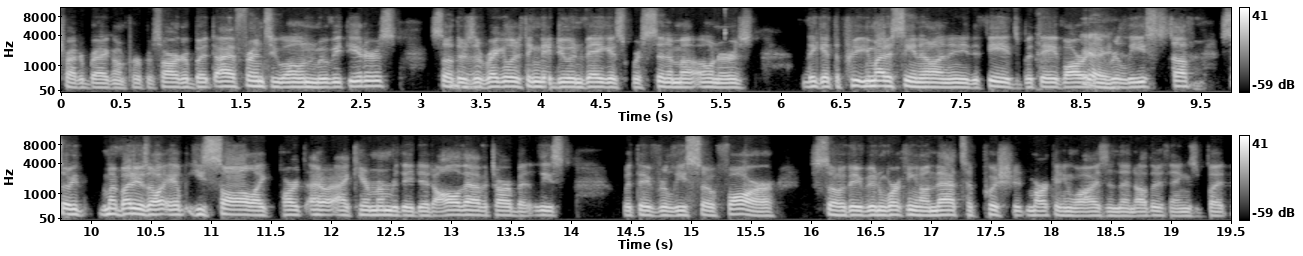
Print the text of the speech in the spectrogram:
try to brag on purpose harder. But I have friends who own movie theaters, so there's a regular thing they do in Vegas where cinema owners they get the pre. You might have seen it on any of the feeds, but they've already Yeah. released stuff. So my buddy was all he saw like part. I, don't- I can't remember they did all of Avatar, but at least what they've released so far. So they've been working on that to push it marketing wise, and then other things. But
